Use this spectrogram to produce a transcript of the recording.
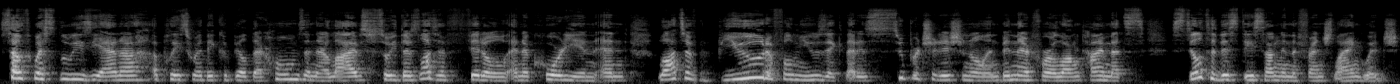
Southwest Louisiana, a place where they could build their homes and their lives. So there's lots of fiddle and accordion and lots of beautiful music that is super traditional and been there for a long time that's still to this day sung in the French language.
